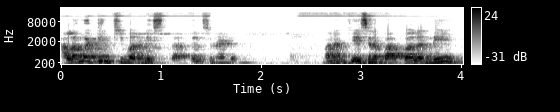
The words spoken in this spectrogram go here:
అలమటించి మరణిస్తారు. తెలుసునండి? మనం చేసిన పాపాలన్నీ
